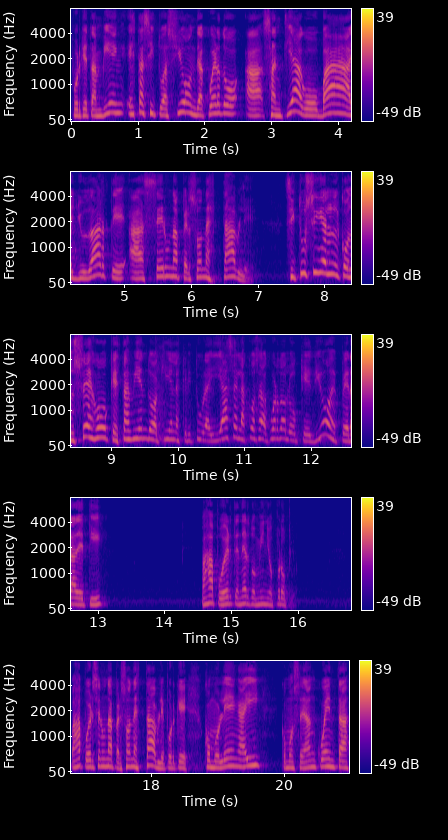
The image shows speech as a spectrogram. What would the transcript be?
porque también esta situación, de acuerdo a Santiago, va a ayudarte a ser una persona estable. Si tú sigues el consejo que estás viendo aquí en la escritura y haces las cosas de acuerdo a lo que Dios espera de ti, vas a poder tener dominio propio. Vas a poder ser una persona estable, porque como leen ahí, como se dan cuenta,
